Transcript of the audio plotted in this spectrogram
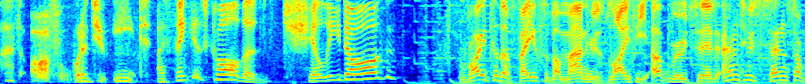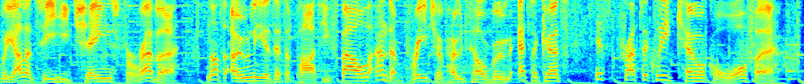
Oh, that's awful. What did you eat? I think it's called a chili dog? Right to the face of a man whose life he uprooted and whose sense of reality he changed forever. Not only is it a party foul and a breach of hotel room etiquette, it's practically chemical warfare.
